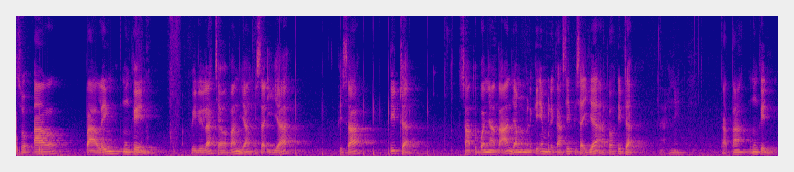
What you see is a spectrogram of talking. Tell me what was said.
soal paling mungkin. Pilihlah jawaban yang bisa iya, bisa tidak. Satu pernyataan yang memiliki implikasi bisa iya atau tidak. Nah, ini kata mungkin.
